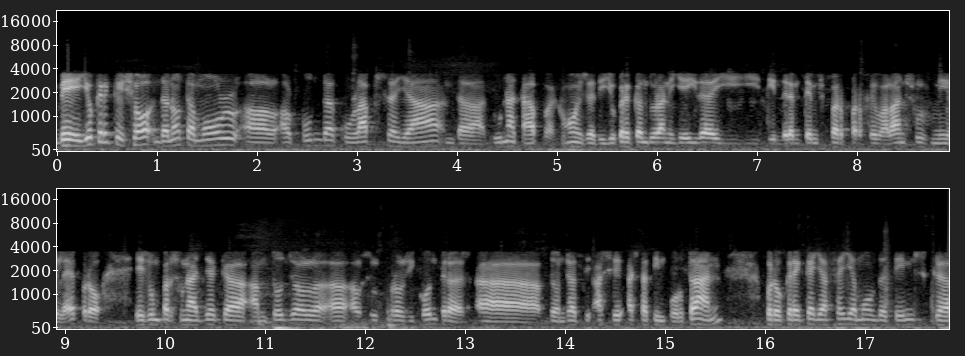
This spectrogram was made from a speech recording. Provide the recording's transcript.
bé, jo crec que això denota molt el, el punt de col·lapse ja d'una etapa, no? És a dir, jo crec que en Duran i Lleida i, i tindrem temps per, per fer balanços mil, eh? però és un personatge que amb tots el, els seus pros i contres eh, doncs ha, ha, ha estat important, però crec que ja feia molt de temps que,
